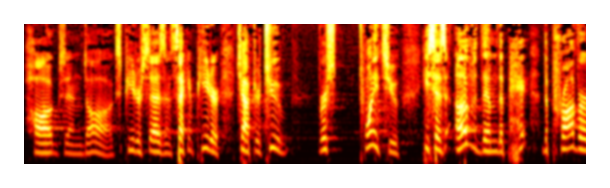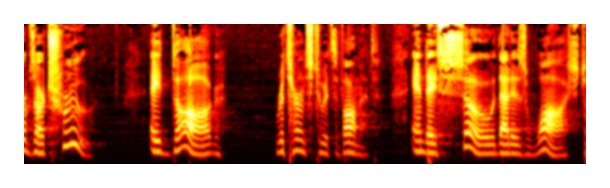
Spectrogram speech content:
hogs and dogs. Peter says in 2 Peter chapter 2 verse 22 he says of them the the proverbs are true a dog returns to its vomit and a sow that is washed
